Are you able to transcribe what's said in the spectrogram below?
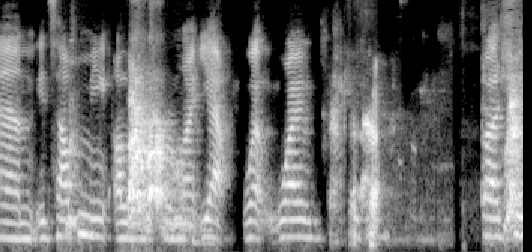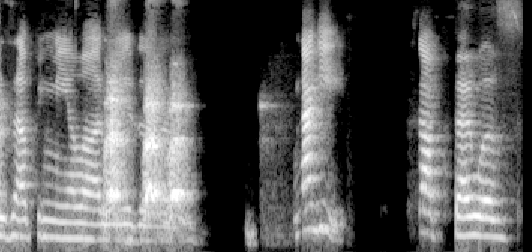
and it's helping me a lot for my yeah. Well, why? but she's helping me a lot with uh, Nagi. Stop. That was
